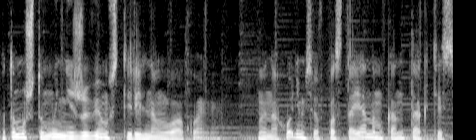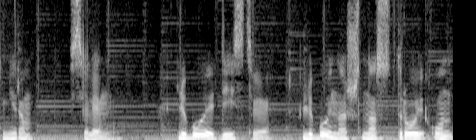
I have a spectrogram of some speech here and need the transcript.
Потому что мы не живем в стерильном вакууме. Мы находимся в постоянном контакте с миром Вселенной. Любое действие, любой наш настрой, он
